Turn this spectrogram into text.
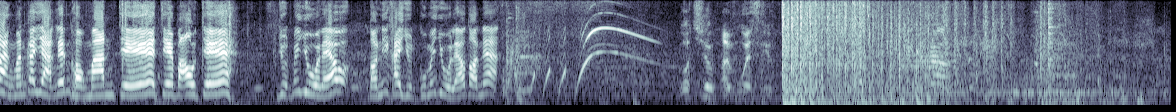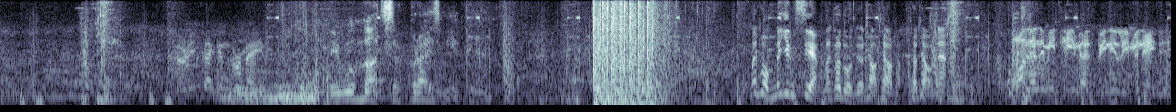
รั่งมันก็อยากเล่นของมันเจ เจเบาเจ หยุดไม่อยู่แล้ว ตอนนี้ใครหยุดกูไม่อยู่แล้วตอนเนี้ย Watch up. I'm with you. They will not surprise me again. ไม่ผมได้ยินเสียงมันกระโดดอยู่แถวแถวแถวแถวๆเนี่ย One enemy team has been eliminated.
